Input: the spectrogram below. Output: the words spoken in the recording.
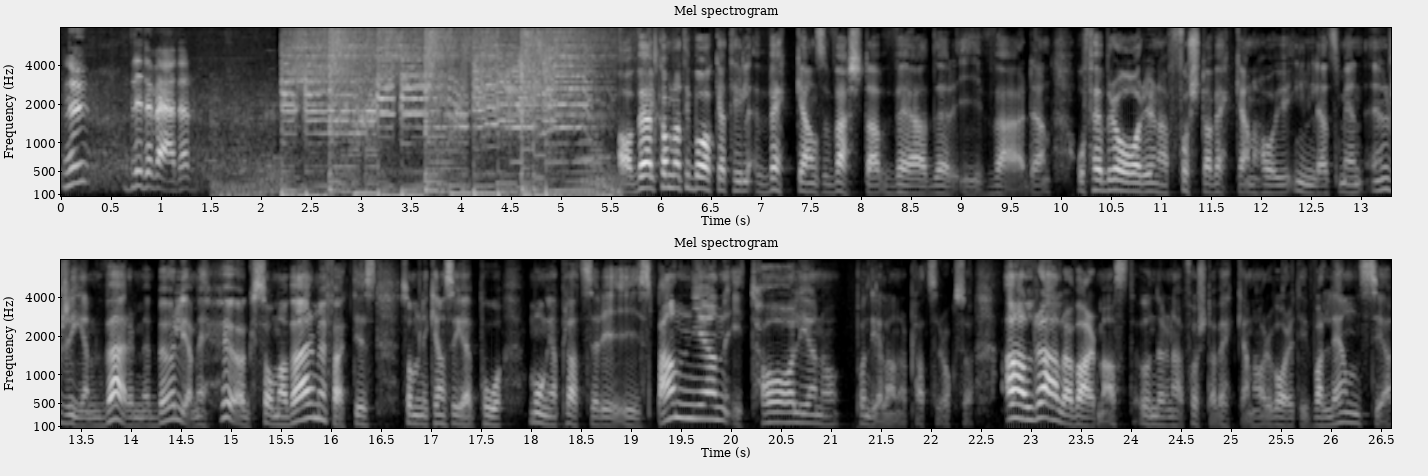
Nu blir det väder. Ja, välkomna tillbaka till veckans värsta väder i världen. Och februari, den här första veckan, har ju inletts med en, en ren värmebölja med högsommarvärme faktiskt, som ni kan se på många platser i, i Spanien, Italien och på en del andra platser också. Allra, allra varmast under den här första veckan har det varit i Valencia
